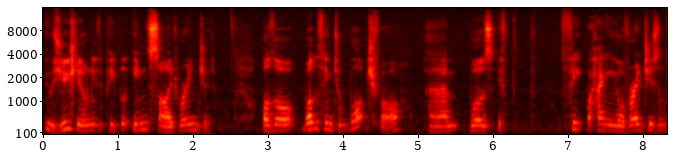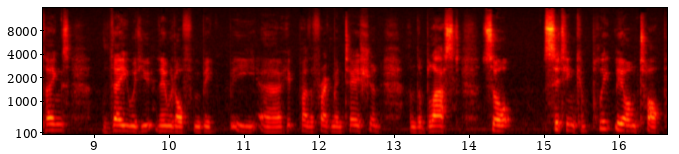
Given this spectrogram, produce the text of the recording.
it was usually only the people inside were injured. Although one thing to watch for um, was if feet were hanging over edges and things, they would they would often be, be uh, hit by the fragmentation and the blast. So sitting completely on top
